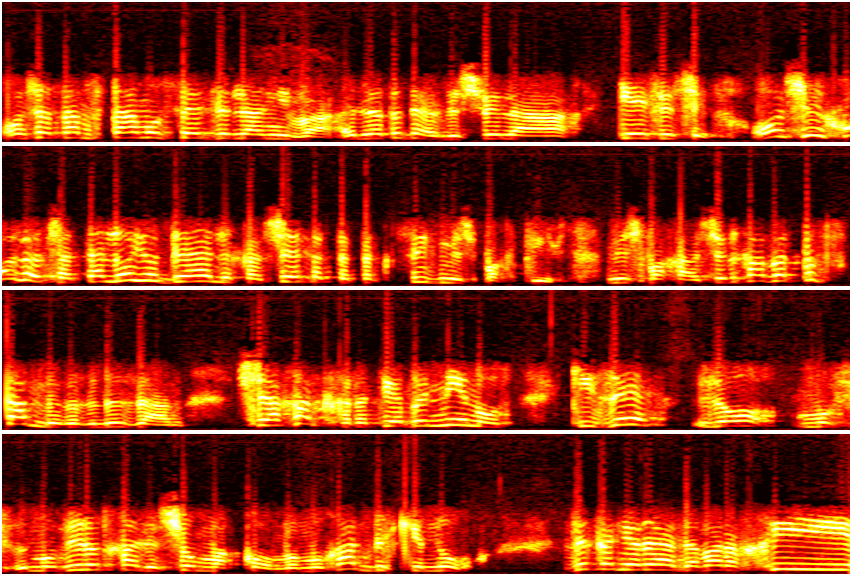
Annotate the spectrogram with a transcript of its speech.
או שאתה סתם עושה את זה לעניבה, אתה יודע, בשביל הכיף אישי. או שיכול להיות שאתה לא יודע לחשב את התקציב משפחתי, משפחה שלך, ואתה סתם בבזבזן, שאחר כך אתה תהיה במינוס, כי זה לא מוביל אותך לשום מקום, במיוחד בחינוך. זה כנראה הדבר הכי,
